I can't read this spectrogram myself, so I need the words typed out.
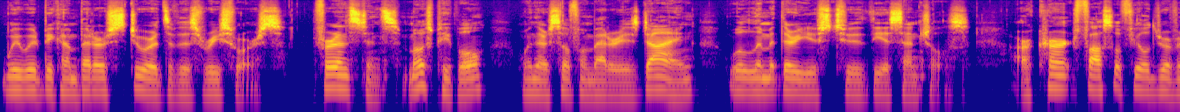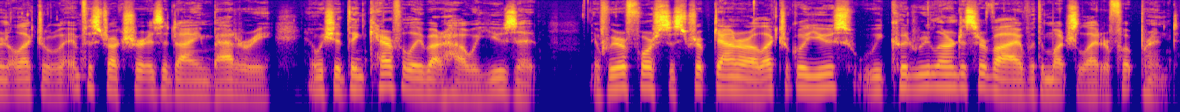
we would become better stewards of this resource. For instance, most people, when their cell phone battery is dying, will limit their use to the essentials. Our current fossil fuel driven electrical infrastructure is a dying battery, and we should think carefully about how we use it. If we were forced to strip down our electrical use, we could relearn to survive with a much lighter footprint.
